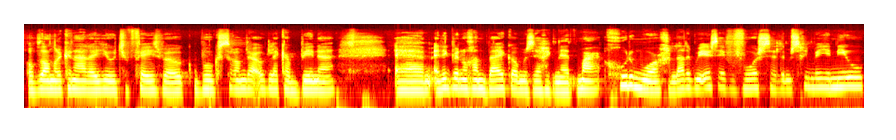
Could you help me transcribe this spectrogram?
op de andere kanalen, YouTube, Facebook, Boekstroom daar ook lekker binnen. Um, en ik ben nog aan het bijkomen, zeg ik net. Maar goedemorgen, laat ik me eerst even voorstellen. Misschien ben je nieuw,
